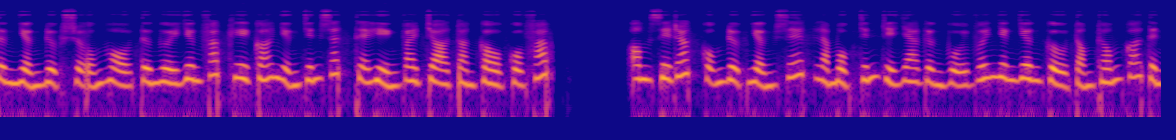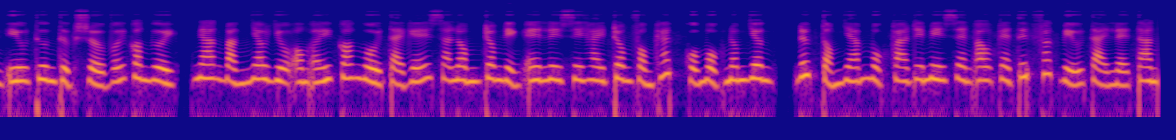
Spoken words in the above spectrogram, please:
từng nhận được sự ủng hộ từ người dân Pháp khi có những chính sách thể hiện vai trò toàn cầu của Pháp. Ông Chirac cũng được nhận xét là một chính trị gia gần gũi với nhân dân cựu tổng thống có tình yêu thương thực sự với con người, ngang bằng nhau dù ông ấy có ngồi tại ghế salon trong điện Elysee hay trong phòng khách của một nông dân. Đức Tổng giám mục Vladimir Senauketit phát biểu tại lễ tang,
